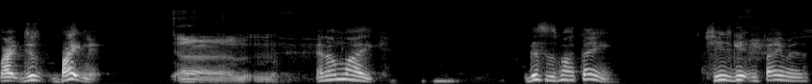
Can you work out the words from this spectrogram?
like just biting it. Um, and I'm like, this is my thing. She's getting famous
